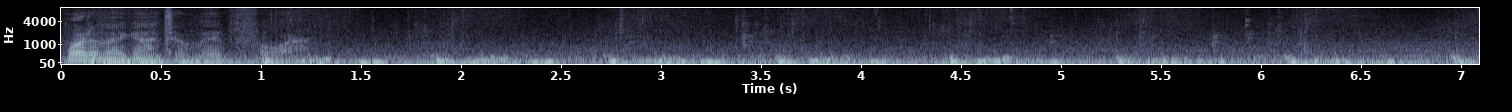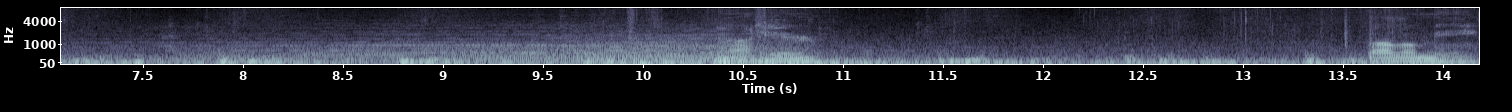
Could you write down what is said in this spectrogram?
What have I got to live for? Not here. Follow me.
